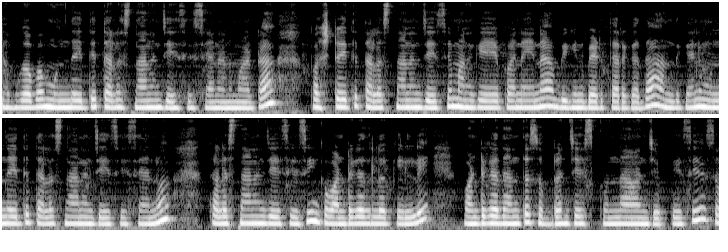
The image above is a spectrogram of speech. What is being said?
గబగబా ముందైతే తలస్నానం చేసేసాను అనమాట ఫస్ట్ అయితే తలస్నానం చేసి మనకి ఏ పనైనా బిగిన పెడతారు కదా అందుకని ముందైతే తలస్నానం చేసేసాను. తలస్నానం చేసేసి ఇంకా వంటగదిలోకి వెళ్ళి వంటగది అంతా శుభ్రం చేసుకుందాం అని చెప్పేసి సో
